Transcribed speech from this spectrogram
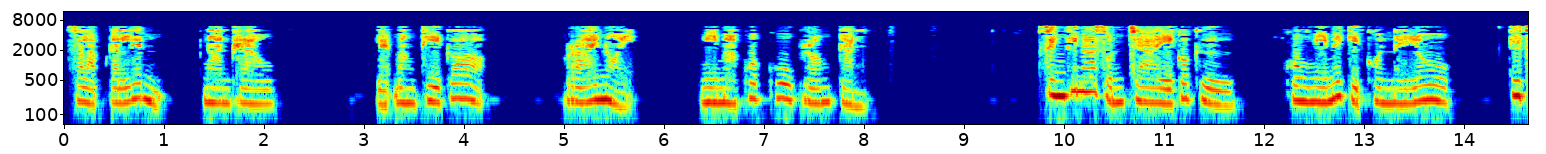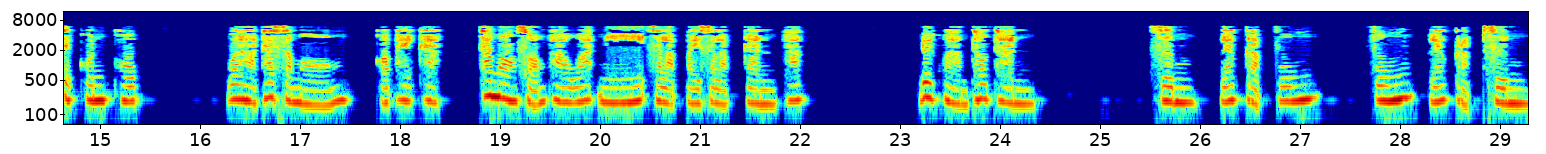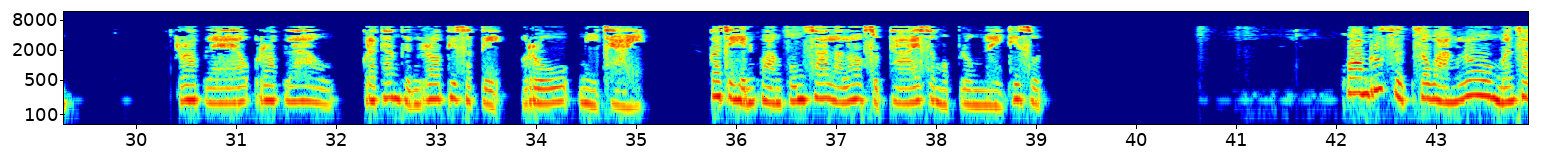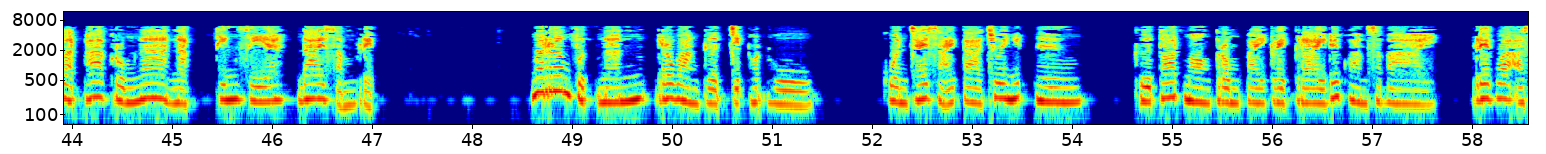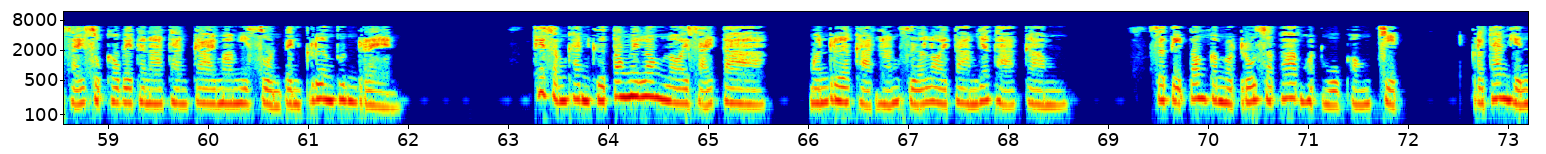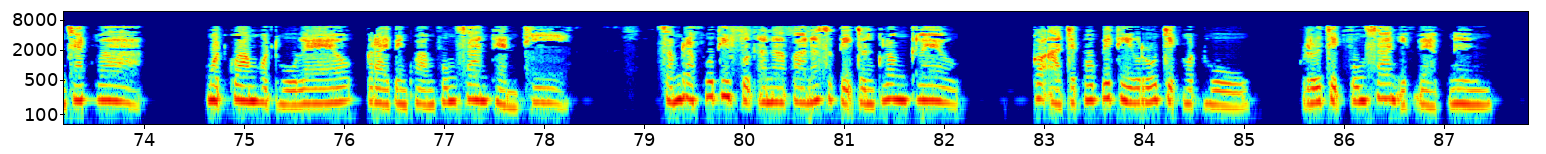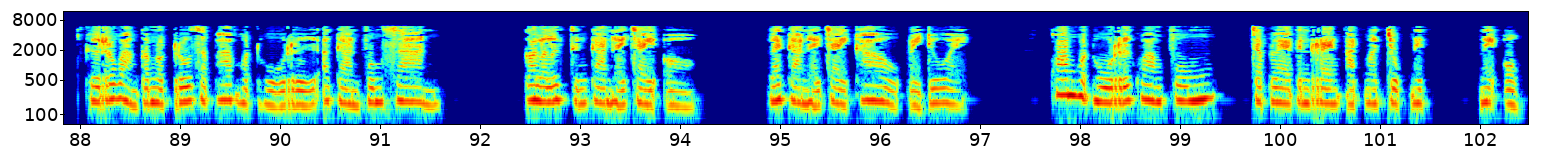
สลับกันเล่น งานเรา และบางทีก็ ร้ายหน่อย มีมาควบคู่พร้อมกัน สิ่งที่น่าสนใจก็คือ คงมีไม่กี่คนในโลก ที่จะค้นพบ ว่าถ้าสมอง ขออภัยค่ะ ถ้ามองสองภาวะนี้สลับไปสลับกันพัก ด้วยความเท่าทัน ซึมแล้วกลับฟุ้ง ฟุ้งแล้วกลับซึม รอบแล้วรอบเล่า กระทั่งถึงรอบที่สติรู้มีชัย ก็จะเห็นความฟุ้งซ่านละลอกสุดท้ายสงบลงในที่สุด ความรู้สึกสว่างโล่งเหมือนสลัดผ้าคลุมหน้าหนักทิ้งเสียได้สำเร็จ เมื่อเริ่มฝึกนั้นระหว่างเกิดจิตหดหูควรใช้สายตาช่วยนิดนึง คือทอดมองตรงไปไกลๆด้วยความสบาย เรียกว่าอาศัยสุขเวทนาทางกายมามีส่วนเป็นเครื่องทุ่นแรง ที่สำคัญคือต้องไม่ล่องลอยสายตา เหมือนเรือขาดหางเสือลอยตามยถากรรม สติต้องกำหนดรู้สภาพหดหูของจิต กระทั่งเห็นชัดว่า หมดความหดหูแล้วกลายเป็นความฟุ้งซ่านแทนที่สำหรับผู้ที่ฝึกอนาปานสติจนคล่องแคล่ว ก็อาจจะพบวิธีรู้จิตหดหูหรือจิตฟุ้งซ่านอีกแบบหนึง่งคือระหว่างกำหนดรู้สภาพหดหูหรืออาการฟุ้งซ่าน ก็ระลึกถึงการหายใจออก และการหายใจเข้าไปด้วย ความหดหูหรือความฟุ้ง จะแปลเป็นแรงอัดมาจุกในในอก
